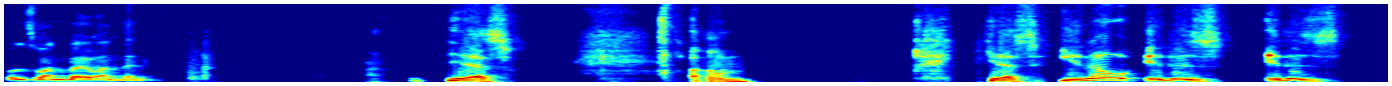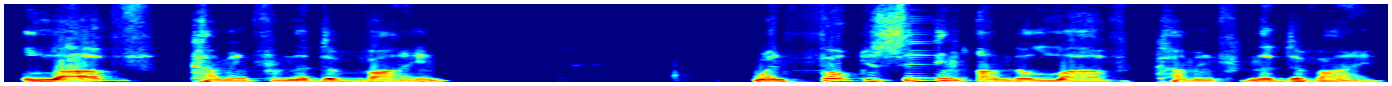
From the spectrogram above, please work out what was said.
one by one then. Yes. Um, yes, you know, it is it is love coming from the divine. When focusing on the love coming from the divine,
